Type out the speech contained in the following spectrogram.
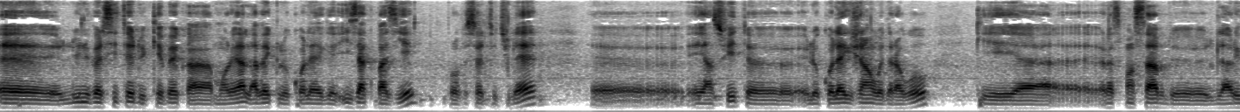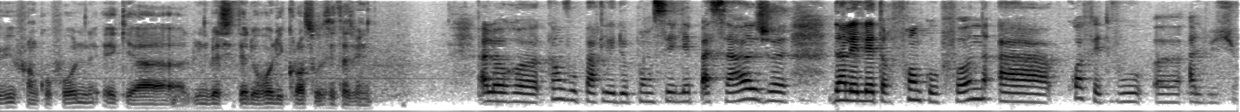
euh, l'Université du Québec à Montréal avec le collègue Isaac Bazier, professeur titulaire, euh, et ensuite euh, le collègue Jean Ouedrago, qui est responsable de, la revue francophone et qui est à l'Université de Holy Cross aux États-Unis. Alors, quand vous parlez de penser les passages dans les lettres francophones, à quoi faites-vous allusion?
